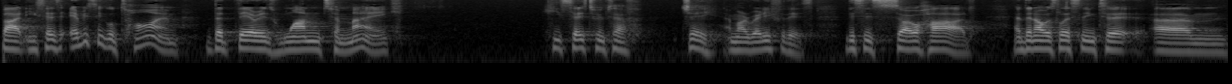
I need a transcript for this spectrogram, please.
But he says every single time that there is one to make, he says to himself, gee, am I ready for this? This is so hard. And then I was listening to um,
